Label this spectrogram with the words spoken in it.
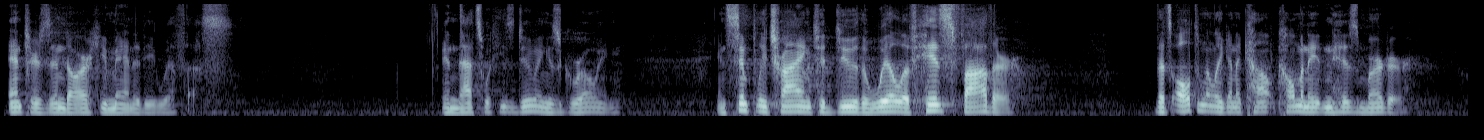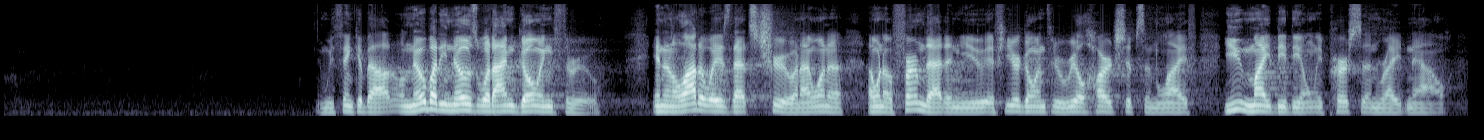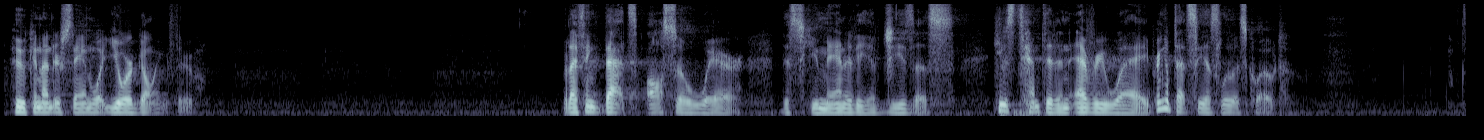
enters into our humanity with us. And that's what he's doing is growing and simply trying to do the will of his father that's ultimately going to culminate in his murder. And we think about, well, nobody knows what I'm going through. And in a lot of ways, that's true. And I want to I wanna affirm that in you. If you're going through real hardships in life, you might be the only person right now who can understand what you're going through. But I think that's also where this humanity of Jesus, he was tempted in every way. Bring up that C.S. Lewis quote.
